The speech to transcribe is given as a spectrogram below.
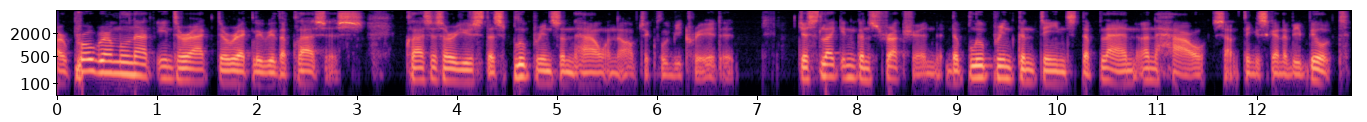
Our program will not interact directly with the classes. Classes are used as blueprints on how an object will be created. Just like in construction, the blueprint contains the plan on how something is going to be built.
